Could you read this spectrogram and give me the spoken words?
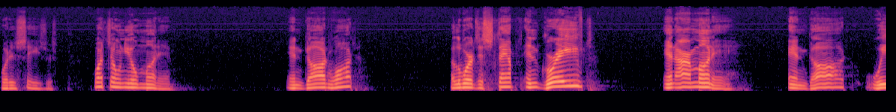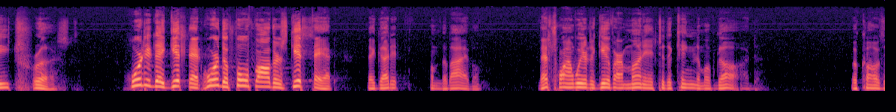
What is Caesar's? What's on your money? In God, what? In other words, it's stamped, engraved in our money. In God we trust. Where did they get that? Where the forefathers get that? They got it from the Bible. That's why we're to give our money to the kingdom of God. Because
